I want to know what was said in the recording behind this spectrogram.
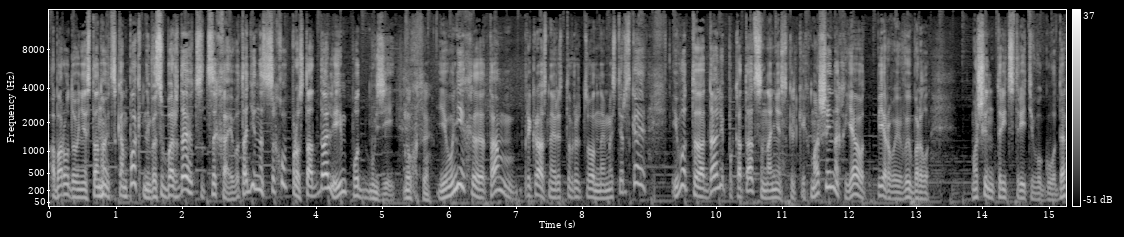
оборудование становится компактным, высвобождаются цеха. И вот один из цехов просто отдали им под музей. Ух ты. И у них э, там прекрасная реставрационная мастерская. И вот отдали покататься на нескольких машинах. Я вот первый выбрал машину 33 года.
